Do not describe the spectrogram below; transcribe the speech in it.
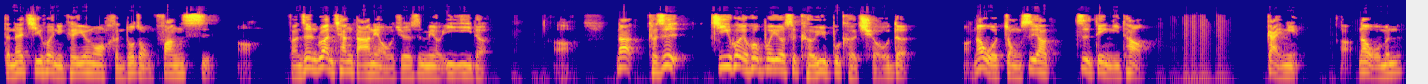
等待机会你可以运用很多种方式哦。反正乱枪打鸟，我觉得是没有意义的啊。那可是机会会不会又是可遇不可求的？啊，那我总是要制定一套概念啊。那我们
